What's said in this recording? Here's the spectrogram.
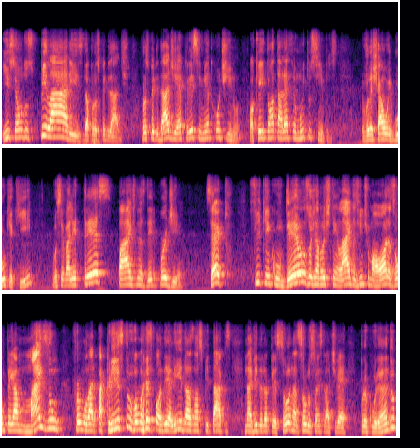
Isso é um dos pilares da prosperidade. Prosperidade é crescimento contínuo, ok? Então a tarefa é muito simples. Eu vou deixar o e-book aqui. Você vai ler três páginas dele por dia, certo? Fiquem com Deus. Hoje à noite tem live às 21 horas. Vamos pegar mais um formulário para Cristo. Vamos responder ali, dar os nossos pitacos na vida da pessoa, nas soluções que ela estiver procurando.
